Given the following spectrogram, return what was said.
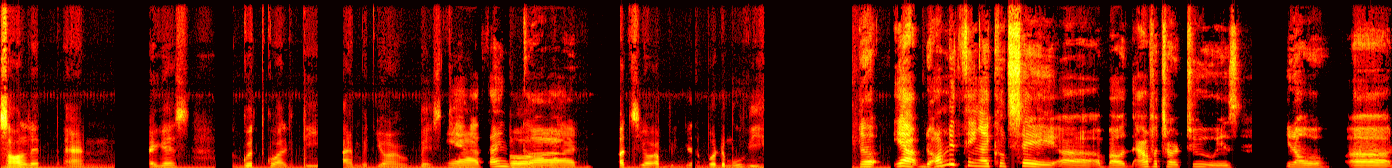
solid and I guess good quality time with your bestie. Yeah, thank So, God. what's your opinion about the movie? The yeah, the only thing I could say uh about Avatar 2 is, you know, uh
